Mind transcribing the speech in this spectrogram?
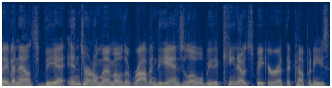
They've announced via internal memo that Robin DiAngelo will be the keynote speaker at the company's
